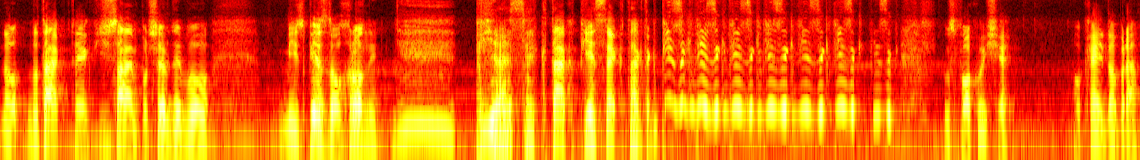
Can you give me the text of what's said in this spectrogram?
No, no tak, tak jak pisałem, potrzebny, bo jest pies do ochrony. Piesek, tak, piesek, tak, tak, piesek, piesek, piesek, piesek, piesek, piesek, piesek. Uspokój się. Okej, dobra.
